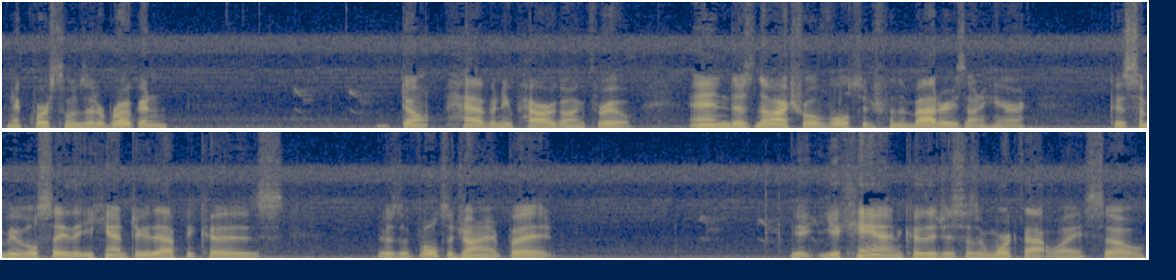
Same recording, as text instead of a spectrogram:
And of course the ones that are broken don't have any power going through. And there's no actual voltage from the batteries on here. Because some people say that you can't do that because there's a voltage on it, but you, you can because it just doesn't work that way. So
